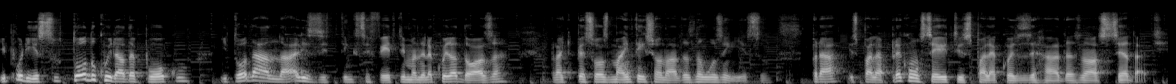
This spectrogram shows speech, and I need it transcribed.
E por isso, todo cuidado é pouco e toda análise tem que ser feita de maneira cuidadosa para que pessoas mal intencionadas não usem isso para espalhar preconceito e espalhar coisas erradas na nossa sociedade.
